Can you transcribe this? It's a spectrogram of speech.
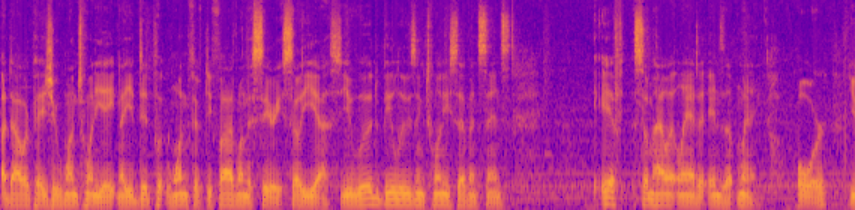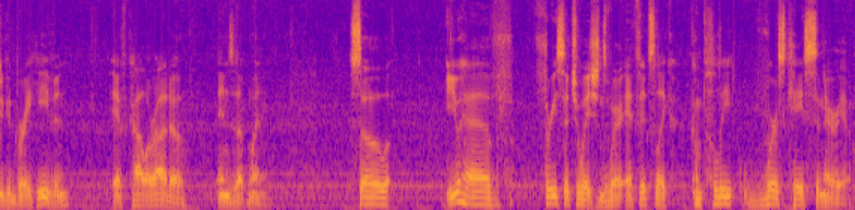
a dollar pays you 128. Now, you did put 155 on the series, so yes, you would be losing 27 cents if somehow Atlanta ends up winning. Or you could break even if Colorado ends up winning. So you have three situations where if it's like complete worst case scenario,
